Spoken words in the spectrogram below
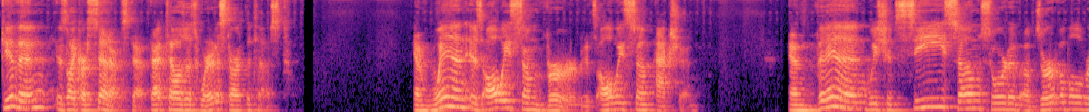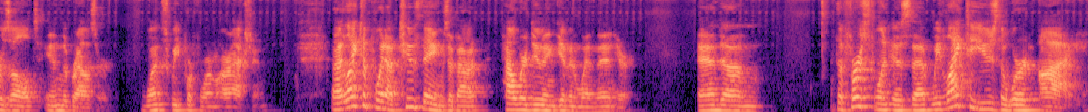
Given is like our setup step. That tells us where to start the test. And when is always some verb. It's always some action. And then we should see some sort of observable result in the browser once we perform our action. And I'd like to point out two things about how we're doing given when then here. And um, the first one is that we like to use the word I.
